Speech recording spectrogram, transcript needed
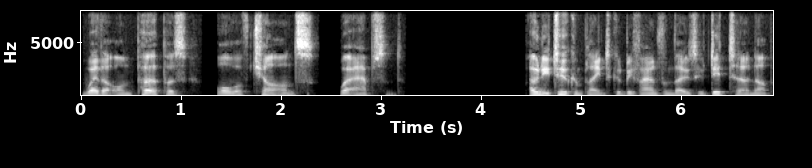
whether on purpose or of chance were absent. Only two complaints could be found from those who did turn up,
